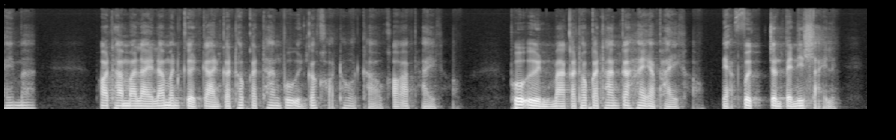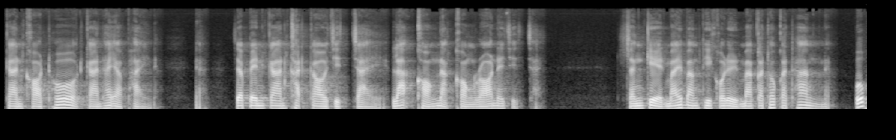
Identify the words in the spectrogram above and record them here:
ให้มาก พอทำอะไรแล้วมันเกิดการกระทบกระทั่งผู้อื่นก็ขอโทษเขาขออภัยเขา ผู้อื่นมากระทบกระทั่งก็ให้อภัยเขาเนี่ยฝึกจนเป็นนิสัยเลย การขอโทษการให้อภัยเนี่ย จะเป็นการขัดเกลาจิตใจ ละของหนักของร้อนในจิตใจ สังเกตไหมบางทีคนอื่นมากระทบกระทั่งเนี่ยปุ๊บ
